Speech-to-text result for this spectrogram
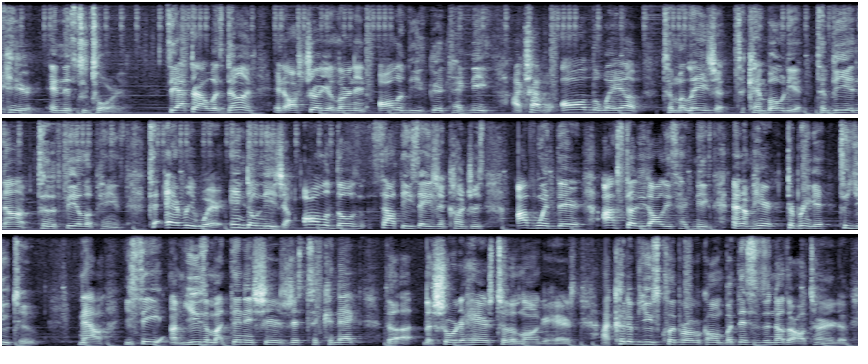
here in this tutorial. See, after I was done in Australia learning all of these good techniques, I traveled all the way up to Malaysia, to Cambodia, to Vietnam, to the Philippines, to everywhere, Indonesia, all of those Southeast Asian countries. I've went there, I've studied all these techniques, and I'm here to bring it to YouTube. Now, you see, I'm using my thinning shears just to connect the, the shorter hairs to the longer hairs. I could have used clipper over comb, but this is another alternative.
